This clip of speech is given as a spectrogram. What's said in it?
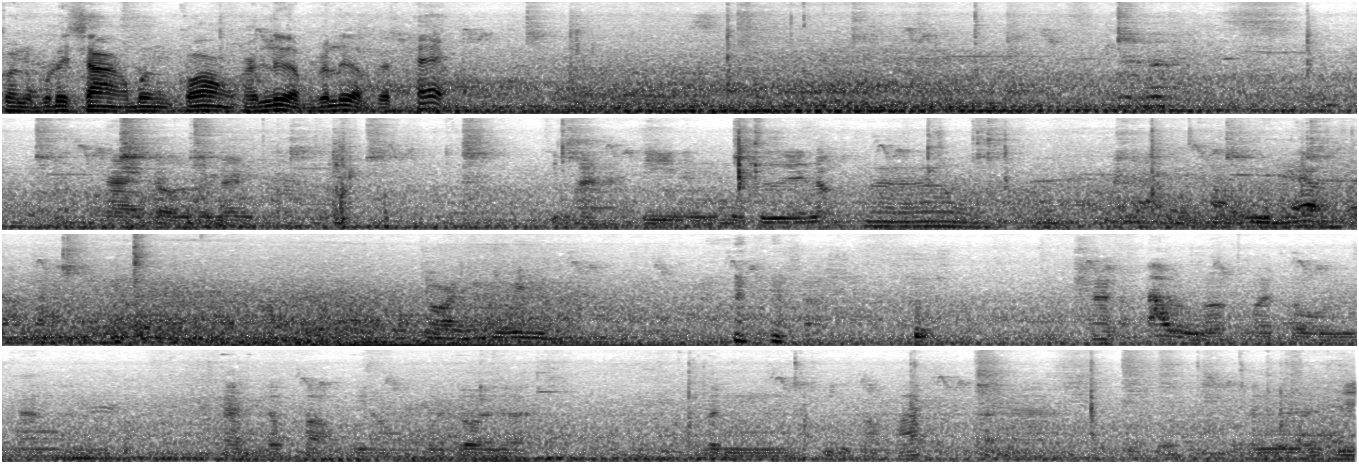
ก็เราบ่ได้สร้างเบิ่งกล้องค่อยเลื่อมก็เลื่อมกระแทกนายโตตัวนั้นสิบห้านาทีหนึ่งหมูคือเลยเนาะอ้าวอื่นแล้ว จอยยังไม่อยู่น่าเต้าเนาะมาโตอยู่ทางงานกระเป๋าพี่น้องมาโตเลยเป็นกินข้าวพัดนะเป็นวันที่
